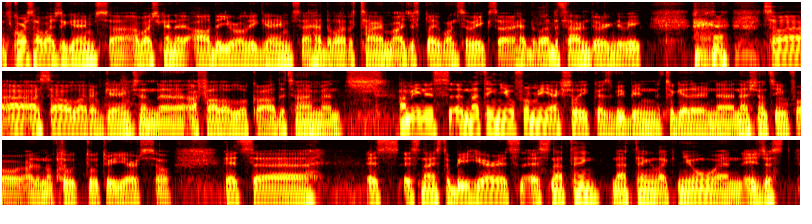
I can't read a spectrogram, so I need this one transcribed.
Of course, I watch the games. Uh, I watch kind of all the EuroLeague games. I had a lot of time. I just play once a week, so I had a lot of time during the week. so I, I, saw a lot of games, and uh, I follow Luca all the time. And I mean, it's uh, nothing new for me actually, because we've been together in the national team for I don't know two, two, three years. So it's uh, it's it's nice to be here. It's it's nothing nothing like new, and it's just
